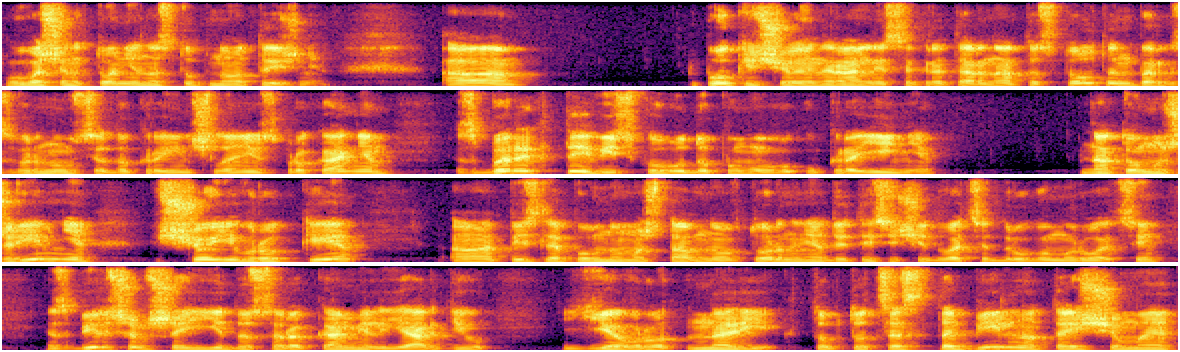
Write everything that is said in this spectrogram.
у Вашингтоні наступного тижня. А поки що генеральний секретар НАТО Столтенберг звернувся до країн-членів з проханням зберегти військову допомогу Україні на тому ж рівні, що і в роки після повномасштабного вторгнення у 2022 році, збільшивши її до 40 мільярдів євро на рік. Тобто, це стабільно те, що ми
